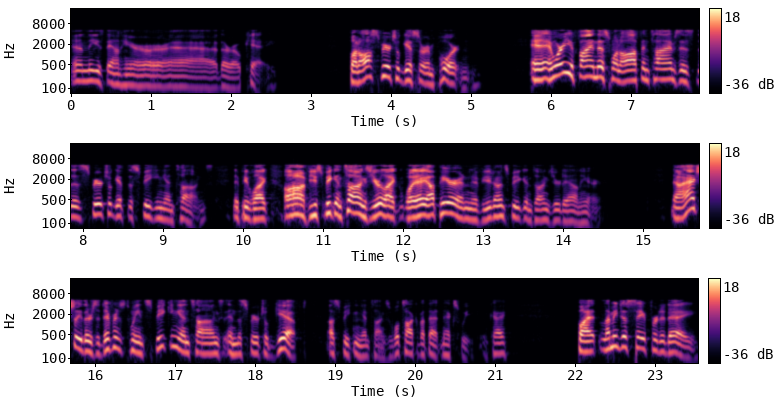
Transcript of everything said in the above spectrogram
and these down here, uh, they're okay. But all spiritual gifts are important. And, and where you find this one oftentimes is the spiritual gift of speaking in tongues. That people are like, oh, if you speak in tongues, you're like way up here, and if you don't speak in tongues, you're down here. Now, actually, there's a difference between speaking in tongues and the spiritual gift of speaking in tongues. We'll talk about that next week, okay? But let me just say for today,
